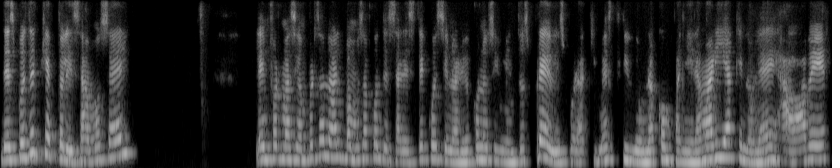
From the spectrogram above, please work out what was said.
Después de que actualizamos el, La información personal, vamos a contestar este cuestionario de conocimientos previos. Por aquí me escribió una compañera María que no le dejaba ver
